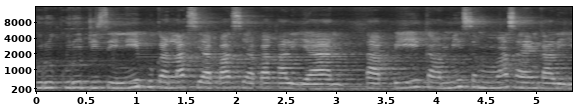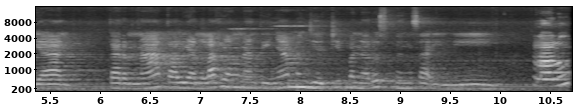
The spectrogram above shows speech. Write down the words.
Guru-guru di sini bukanlah siapa-siapa kalian, tapi kami semua sayang kalian. Karena kalianlah yang nantinya menjadi penerus bangsa ini. Lalu,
